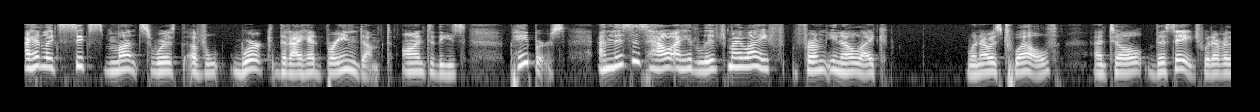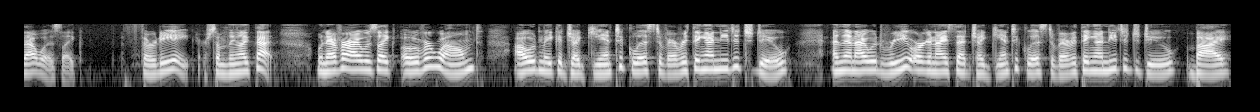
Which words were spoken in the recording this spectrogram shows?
I had like six months worth of work that I had brain dumped onto these papers. And this is how I had lived my life from, you know, like when I was 12 until this age, whatever that was, like 38 or something like that. Whenever I was like overwhelmed, I would make a gigantic list of everything I needed to do. And then I would reorganize that gigantic list of everything I needed to do by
